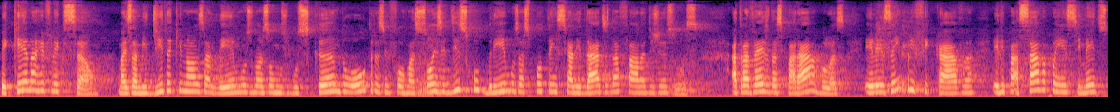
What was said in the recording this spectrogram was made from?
pequena reflexão, mas à medida que nós a lemos, nós vamos buscando outras informações e descobrimos as potencialidades da fala de Jesus. Através das parábolas, ele exemplificava, ele passava conhecimentos,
